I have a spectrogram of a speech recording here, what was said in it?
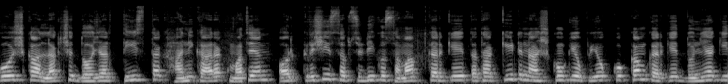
कोष का लक्ष्य 2030 तक हानिकारक मत्स्य और कृषि सब्सिडी को समाप्त करके तथा कीटनाशकों के उपयोग को कम करके दुनिया की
